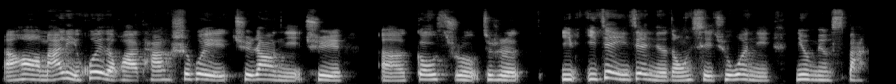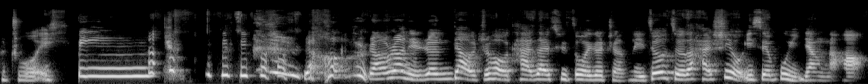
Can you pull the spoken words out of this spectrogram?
然后马里会的话，它是会去让你去呃 go through，就是一一件一件你的东西去问你，你有没有 spark joy，冰，然后然后让你扔掉之后，他再去做一个整理，就觉得还是有一些不一样的哈。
